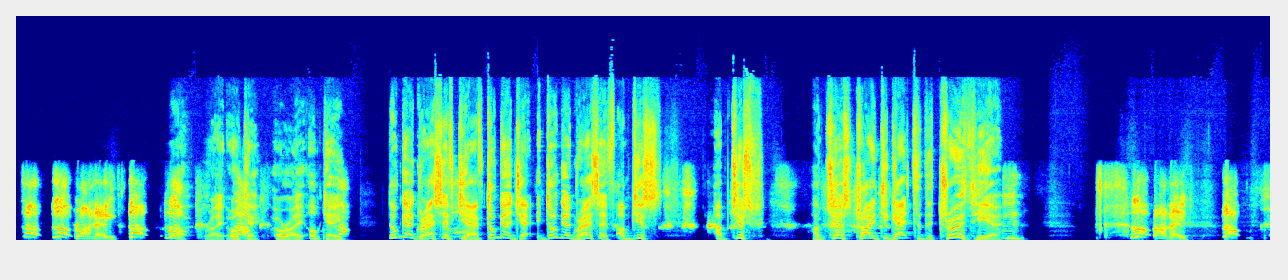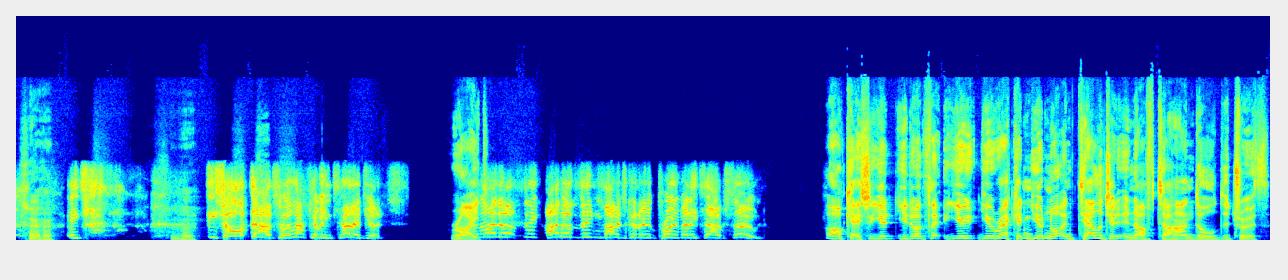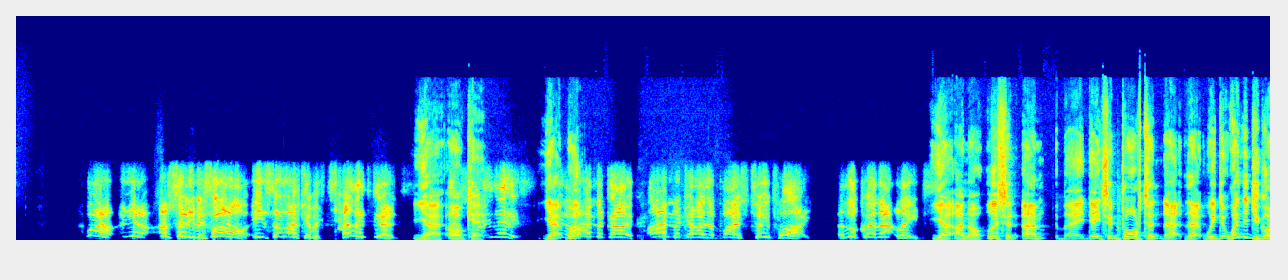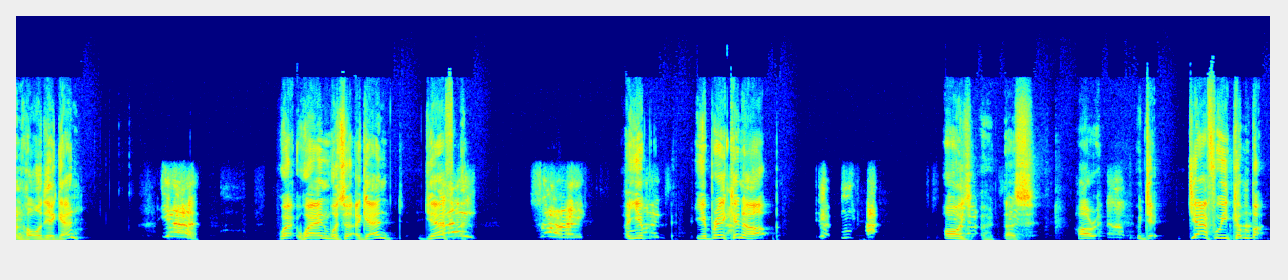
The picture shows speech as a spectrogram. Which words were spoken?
Look, look, Ronnie. Look, oh, look. Oh, right. look. Okay. All right. Okay. Don't get aggressive, Jeff. Don't get don't get aggressive. I'm just, I'm just, I'm just trying to get to the truth here. Mm. Look, Ronnie, look. it's, it's all down to a lack of intelligence. Right. And I don't think I don't think mine's going to improve anytime soon. Okay. So you you don't think you you reckon you're not intelligent enough to handle the truth? Well, you know, I've said it before. It's a lack of intelligence. Yeah. Okay. what it is. Yeah, You know, well- I'm the guy. I'm the guy that buys two ply, and look where that leads. Yeah. I know. Listen. Um. It's important that that we. do- When did you go on holiday again? Yeah. Wh- When was it again, Jeff? Hey, sorry. Are you Right. you breaking up? I- Oh, that's all right. Je- Jeff, we come back?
